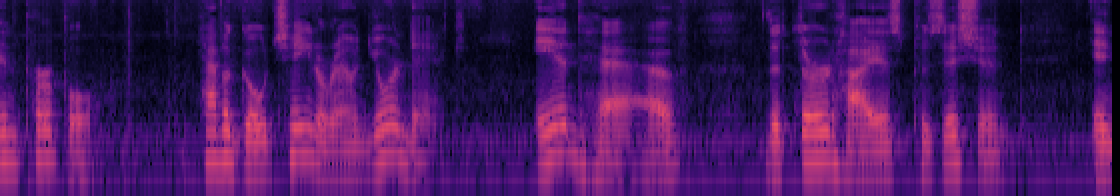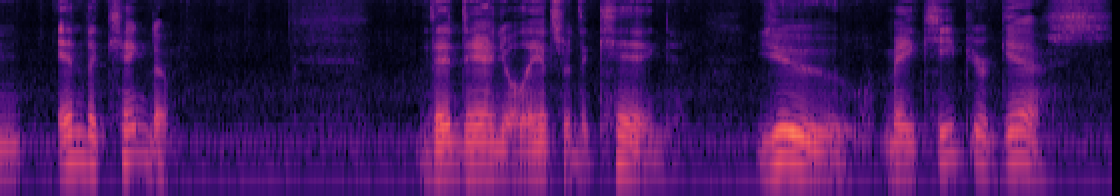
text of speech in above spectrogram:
in purple, have a gold chain around your neck, and have the third highest position in, in the kingdom. Then Daniel answered the king, You may keep your gifts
